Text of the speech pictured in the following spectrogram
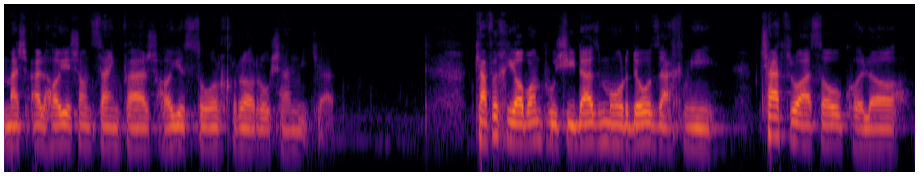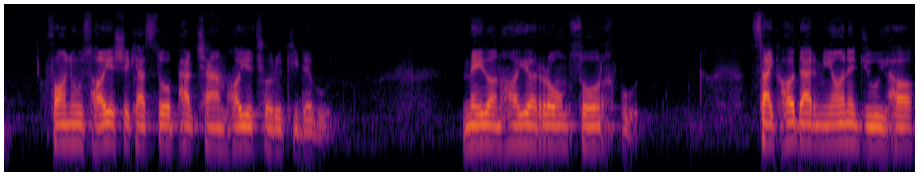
مشعلهایشان سنگفرش های سرخ را روشن می کرد کف خیابان پوشیده از مرده و زخمی چتر و عصا و کلاه فانوس های شکسته و پرچم های چروکیده بود. میدان های روم سرخ بود. سگها در میان جویها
